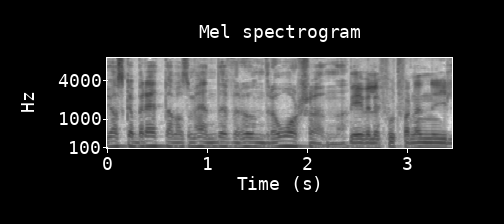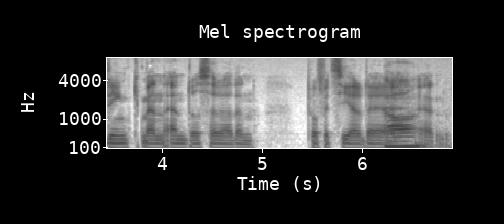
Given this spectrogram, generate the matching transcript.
jag ska berätta vad som hände för hundra år sedan. Det är väl fortfarande en ny link men ändå så är den profetierade Ja. en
